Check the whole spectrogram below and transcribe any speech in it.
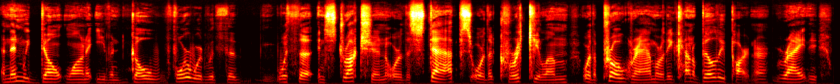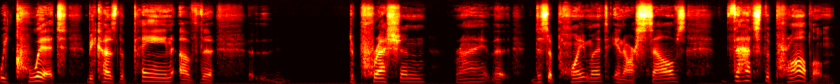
And then we don't want to even go forward with the with the instruction or the steps or the curriculum or the program or the accountability partner, right? We quit because the pain of the depression, right? The disappointment in ourselves, that's the problem.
